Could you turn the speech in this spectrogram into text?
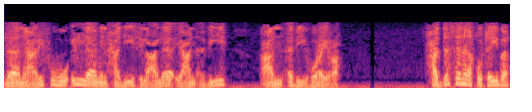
لا نعرفه إلا من حديث العلاء عن أبيه عن أبي هريرة. حدثنا قتيبة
